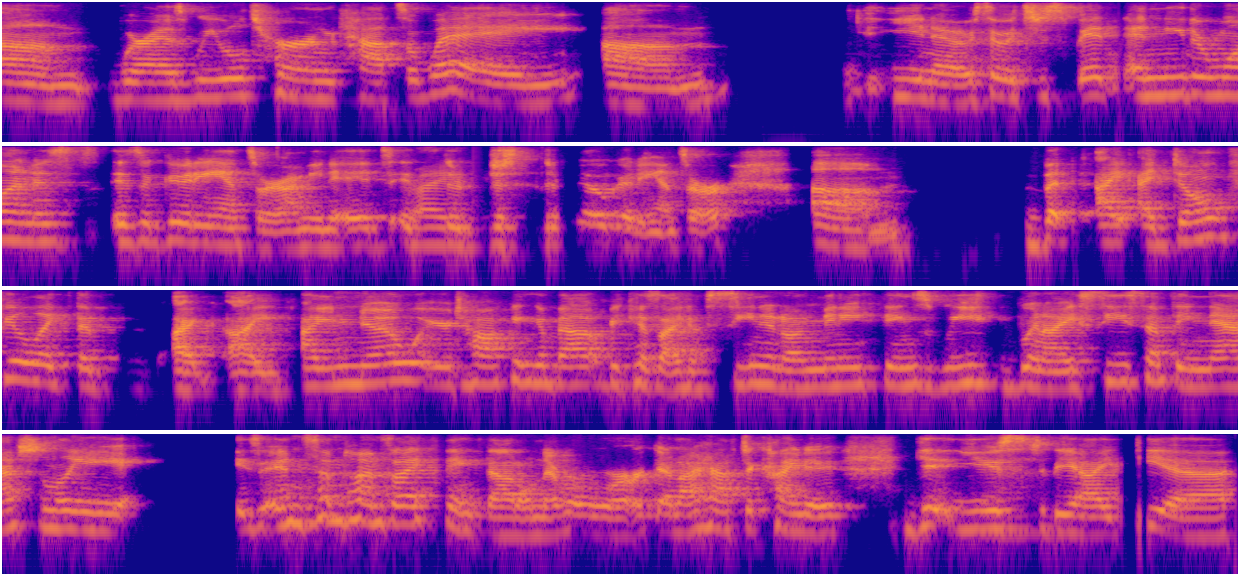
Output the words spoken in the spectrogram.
um, whereas we will turn cats away um, you know so it's just it, and neither one is is a good answer i mean it's, it's right. just there's no good answer um, but I, I don't feel like the I, I I know what you're talking about because I have seen it on many things. We when I see something nationally, is, and sometimes I think that'll never work, and I have to kind of get used to the idea.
